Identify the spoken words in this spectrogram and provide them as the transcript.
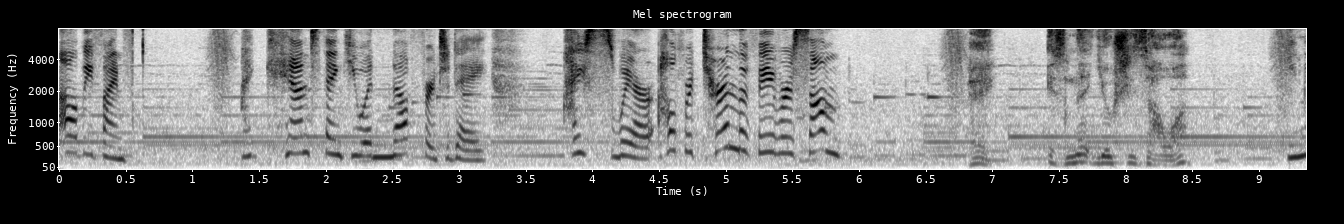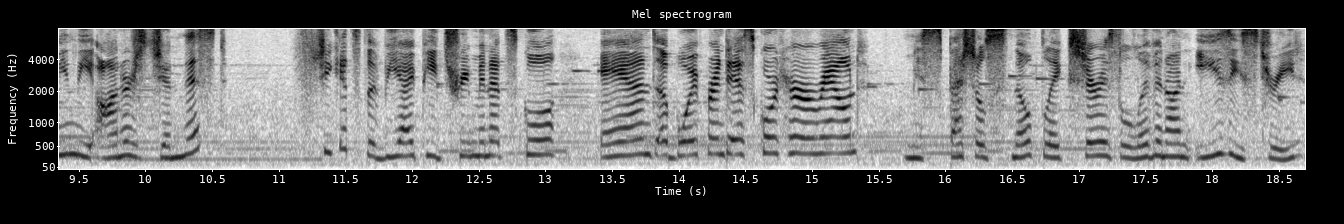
I'll be fine. I can't thank you enough for today. I swear, I'll return the favor some... Hey, isn't that Yoshizawa? You mean the honors gymnast? She gets the VIP treatment at school and a boyfriend to escort her around? Miss Special Snowflake sure is living on Easy Street.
